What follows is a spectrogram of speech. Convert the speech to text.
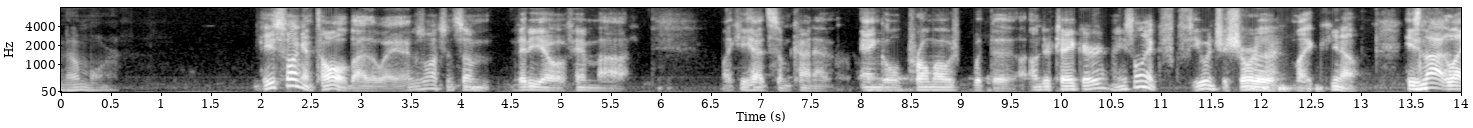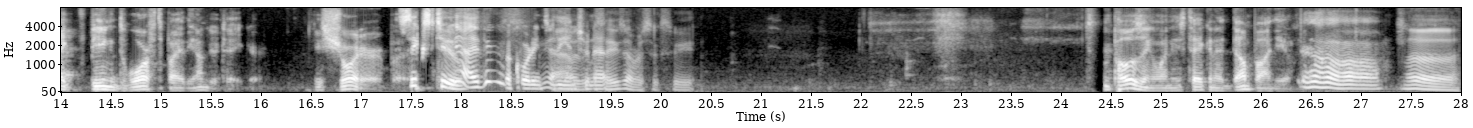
no more. He's fucking tall, by the way. I was watching some video of him, uh, like he had some kind of angle promo with the Undertaker. He's only like a few inches shorter. Like you know, he's not like being dwarfed by the Undertaker. He's shorter, but Six two. Yeah, I think it's- according to the I was gonna internet. he's over six feet. imposing when he's taking a dump on you. Oh, Uh,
